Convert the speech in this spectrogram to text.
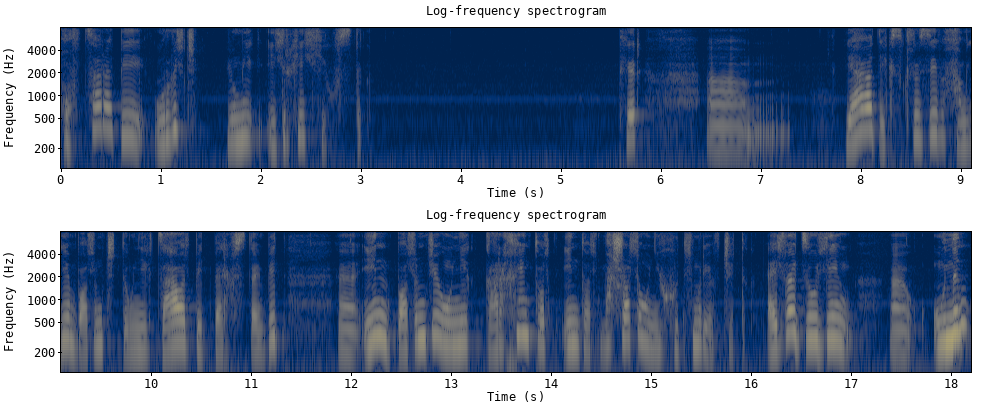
хувцаараа би үргэлж юмыг илэрхийлэхийг хүсдэг. Тэгэхээр яагаад эксклюзив хамгийн боломжтой үнийг заавал бид барих ёстой юм. Бид энэ боломжийн үнийг гаргахын тулд энд бол маш олон үнийг хөдөлмөр явж идэг. Альва зүйлийн үнэн нь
